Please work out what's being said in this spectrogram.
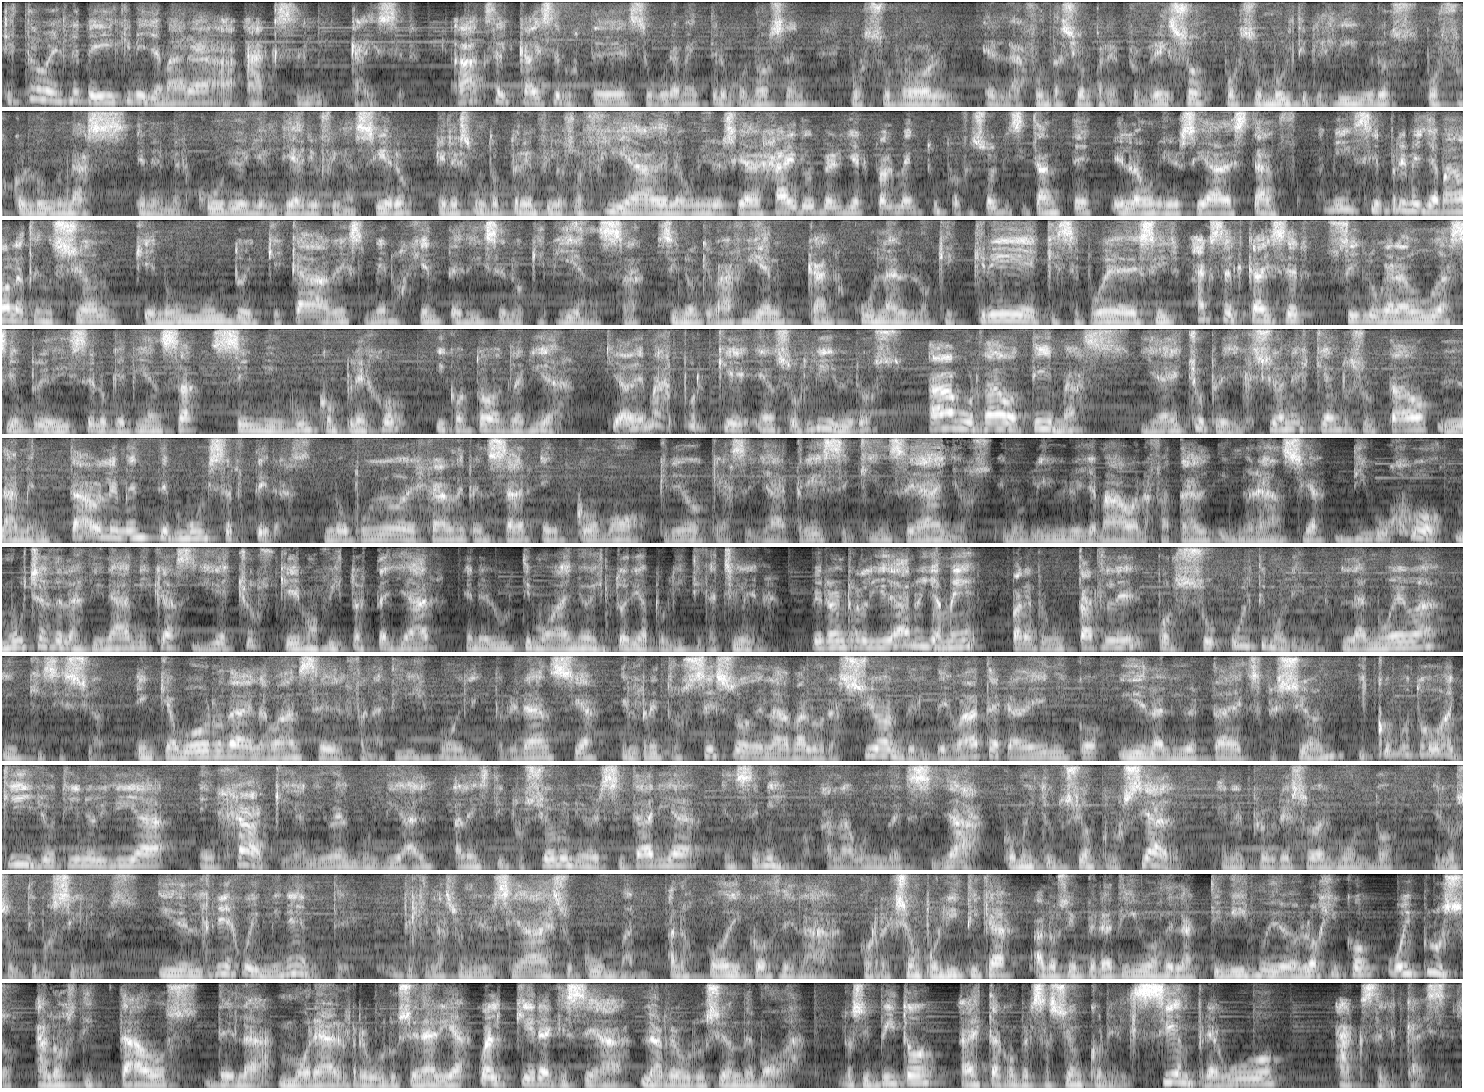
Esta vez le pedí que me llamara a Axel Kaiser Axel Kaiser ustedes seguramente lo conocen por su rol en la Fundación para el Progreso, por sus múltiples libros, por sus columnas en el Mercurio y el Diario Financiero. Él es un doctor en filosofía de la Universidad de Heidelberg y actualmente un profesor visitante en la Universidad de Stanford. A mí siempre me ha llamado la atención que en un mundo en que cada vez menos gente dice lo que piensa, sino que más bien calculan lo que cree que se puede decir, Axel Kaiser, sin lugar a dudas, siempre dice lo que piensa sin ningún complejo y con toda claridad que además porque en sus libros ha abordado temas y ha hecho predicciones que han resultado lamentablemente muy certeras. No puedo dejar de pensar en cómo, creo que hace ya 13, 15 años, en un libro llamado La Fatal Ignorancia, dibujó muchas de las dinámicas y hechos que hemos visto estallar en el último año de historia política chilena pero en realidad lo llamé para preguntarle por su último libro, La Nueva Inquisición, en que aborda el avance del fanatismo y la intolerancia, el retroceso de la valoración del debate académico y de la libertad de expresión, y cómo todo aquello tiene hoy día en jaque a nivel mundial a la institución universitaria en sí mismo, a la universidad como institución crucial en el progreso del mundo en los últimos siglos, y del riesgo inminente de que las universidades sucumban a los códigos de la corrección política, a los imperativos del activismo ideológico o incluso a los dictados de la moral revolucionaria, cualquiera que sea la revolución de moda. Los invito a esta conversación con el siempre agudo Axel Kaiser.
